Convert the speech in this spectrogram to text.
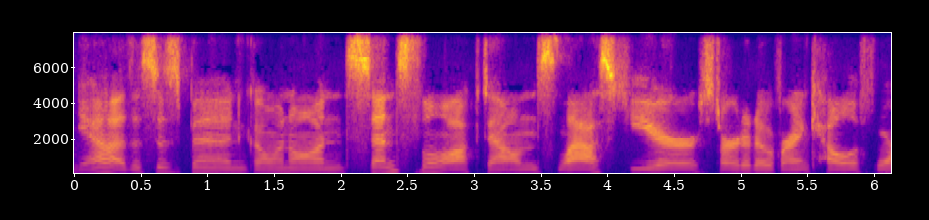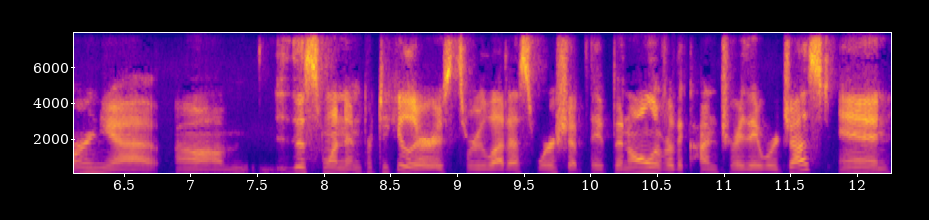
Yeah, this has been going on since the lockdowns last year started over in California. Um, this one in particular is through Let Us Worship. They've been all over the country. They were just in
